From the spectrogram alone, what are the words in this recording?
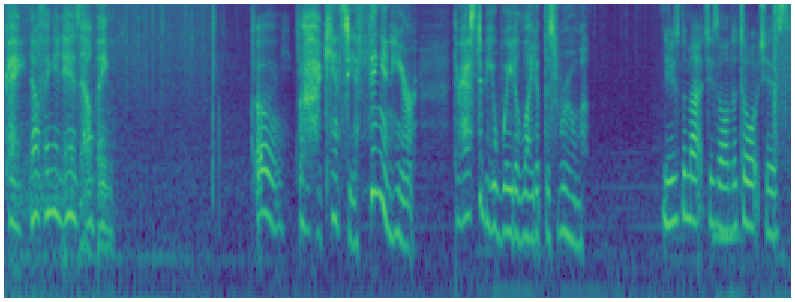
Okay, nothing in here's helping. Oh, Ugh, I can't see a thing in here. There has to be a way to light up this room. use the matches on the torches.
